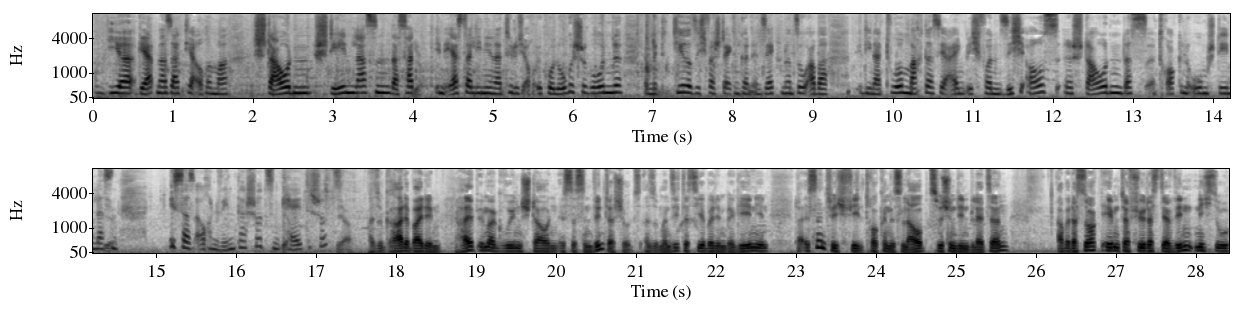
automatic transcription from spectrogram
Und Ihr Gärtner sagt ja auch immer, Stauden stehen lassen. Das hat Ja. in erster Linie natürlich auch ökologische Gründe, damit Tiere sich verstecken können, Insekten und so. Aber die Natur macht das ja eigentlich von sich aus, äh, Stauden, das Trockene oben stehen lassen. Ist das auch ein Winterschutz, ein Kälteschutz? Ja, also gerade bei den halb immergrünen Stauden ist das ein Winterschutz. Also man sieht das hier bei den Bergenien, da ist natürlich viel trockenes Laub zwischen den Blättern, aber das sorgt eben dafür, dass der Wind nicht so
